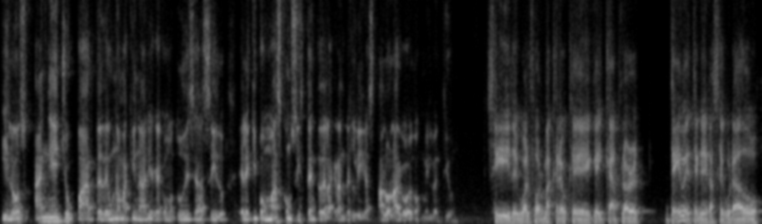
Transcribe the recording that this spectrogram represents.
y los han hecho parte de una maquinaria que, como tú dices, ha sido el equipo más consistente de las grandes ligas a lo largo de 2021. Sí, de igual forma creo que Gay Kapler debe tener asegurado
